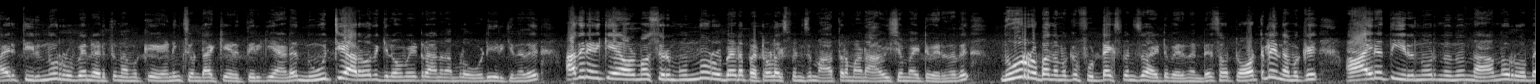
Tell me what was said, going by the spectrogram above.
ആയിരത്തി ഇരുന്നൂറ് രൂപേന്റെ അടുത്ത് നമുക്ക് ഏണിങ്സ് ഉണ്ടാക്കി എടുത്തിരിക്കുകയാണ് നൂറ്റി അറുപത് കിലോമീറ്റർ ആണ് നമ്മൾ ഓടിയിരിക്കുന്നത്. അതിനെനിക്ക് ഓൾമോസ്റ്റ് ഒരു മുന്നൂറ് രൂപയുടെ പെട്രോൾ എക്സ്പെൻസ് മാത്രമാണ് ആവശ്യമായിട്ട് വരുന്നത്. നൂറ് രൂപ നമുക്ക് ഫുഡ് എക്സ്പെൻസും ആയിട്ട് വരുന്നുണ്ട്. സോ ടോട്ടലി നമുക്ക് ആയിരത്തി ഇരുന്നൂറിൽ നിന്നും നാനൂറ് രൂപ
